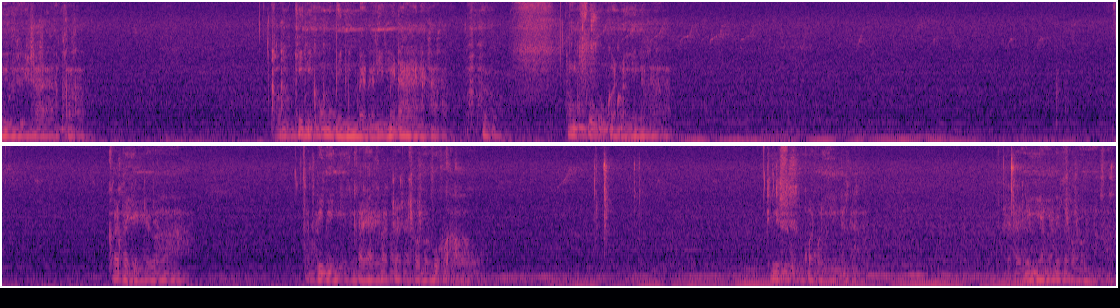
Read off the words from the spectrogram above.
วิวทิวทัศน์นะครับ ของจริงของบินแบบนี้ไม่ได้นะครับ ต้องสูงกว่านี้นะครับ ก็จะเห็นได้ว่าถ้าบินไกลก็จะชนภูเขา ที่สูงกว่านี้นะครับ แต่ตอนนี้ยังไม่ชนนะครับ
